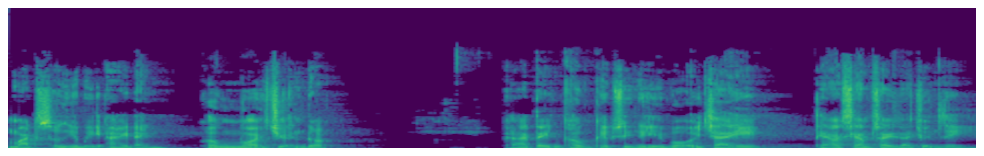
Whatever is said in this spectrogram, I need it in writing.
Mặt sưng như bị ai đánh, Không nói chuyện được. Khả tình không kịp suy nghĩ vội chạy Theo xem xảy ra chuyện gì.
